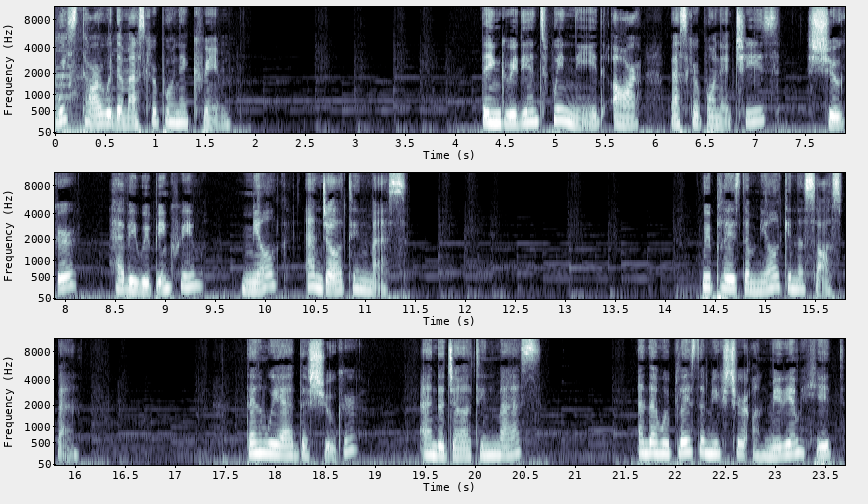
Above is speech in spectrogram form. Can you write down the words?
We start with the mascarpone cream. The ingredients we need are mascarpone cheese, sugar, heavy whipping cream, milk, and gelatin mass. We place the milk in a saucepan. Then we add the sugar and the gelatin mass. And then we place the mixture on medium heat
